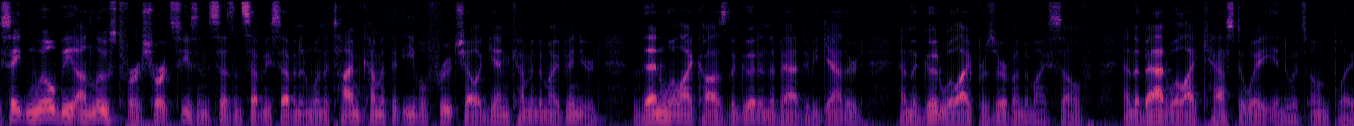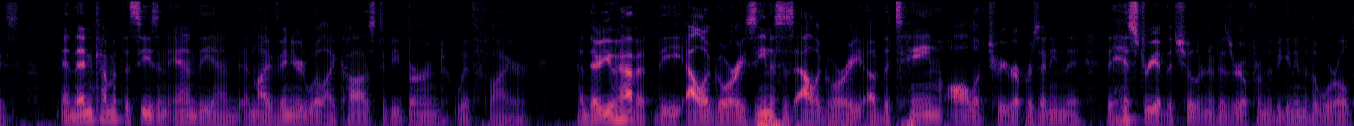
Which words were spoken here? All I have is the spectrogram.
Satan will be unloosed for a short season, it says in 77. And when the time cometh that evil fruit shall again come into my vineyard, then will I cause the good and the bad to be gathered, and the good will I preserve unto myself, and the bad will I cast away into its own place. And then cometh the season and the end, and my vineyard will I cause to be burned with fire. And there you have it, the allegory, Zenos's allegory of the tame olive tree, representing the, the history of the children of Israel from the beginning of the world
